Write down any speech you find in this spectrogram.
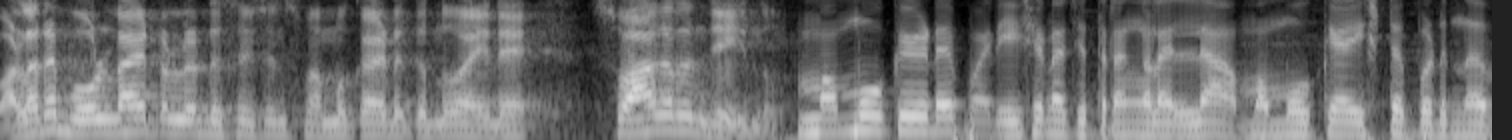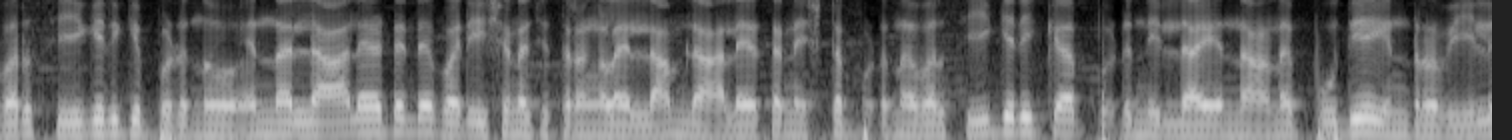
വളരെ ബോൾഡായിട്ടുള്ള ഡിസിഷൻസ് മമ്മൂക്ക എടുക്കുന്നു അതിനെ സ്വാഗതം ചെയ്യുന്നു. മമ്മൂക്കയുടെ പരീക്ഷണ ചിത്രങ്ങളെല്ലാം മമ്മൂക്കയെ ഇഷ്ടപ്പെടുന്നവർ സ്വീകരിക്കപ്പെടുന്നു. എന്നാൽ ലാലേട്ടന്റെ പരീക്ഷണ ചിത്രങ്ങളെല്ലാം ലാലേട്ടനെ ഇഷ്ടപ്പെടുന്നവർ സ്വീകരിക്കപ്പെടുന്നില്ല എന്നാണ് പുതിയ ഇന്റർവ്യൂവിൽ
